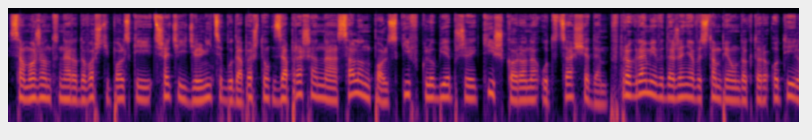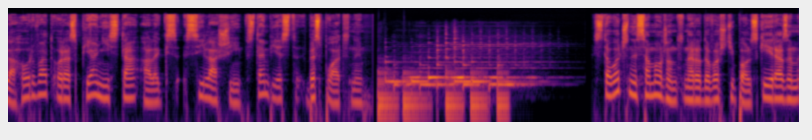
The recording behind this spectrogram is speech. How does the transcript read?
Samorząd Narodowości Polskiej trzeciej dzielnicy Budapesztu zaprasza na Salon Polski w klubie przy Kisz Korona Utca 7. W programie wydarzenia wystąpią dr Otila Horvat oraz pianista Alex Silashi. Wstęp jest bezpłatny. Stołeczny Samorząd Narodowości Polskiej razem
